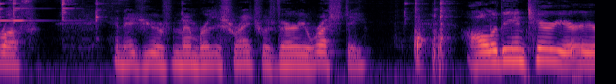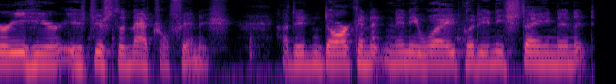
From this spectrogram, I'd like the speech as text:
rough. And as you remember, this wrench was very rusty. All of the interior area here is just the natural finish. I didn't darken it in any way, put any stain in it.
